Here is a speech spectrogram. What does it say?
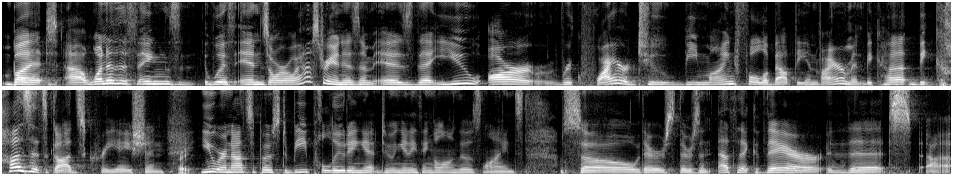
But uh, one of the things within Zoroastrianism is that you are required to be mindful about the environment because, because it's God's creation. Right. You are not supposed to be polluting it, doing anything along those lines. So there's there's an ethic there that uh,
